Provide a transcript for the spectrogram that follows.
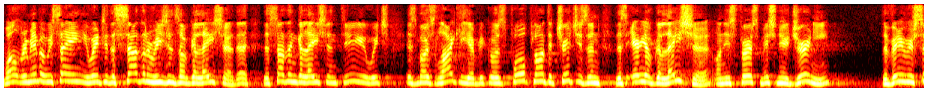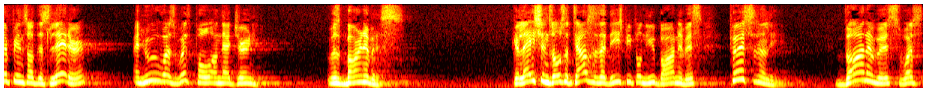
Well, remember, we're saying he went to the southern regions of Galatia, the, the southern Galatian theory, which is most likely here because Paul planted churches in this area of Galatia on his first missionary journey, the very recipients of this letter. And who was with Paul on that journey? It was Barnabas. Galatians also tells us that these people knew Barnabas personally. Barnabas was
